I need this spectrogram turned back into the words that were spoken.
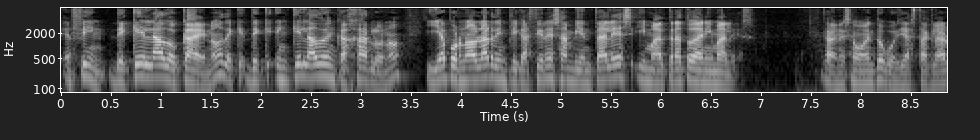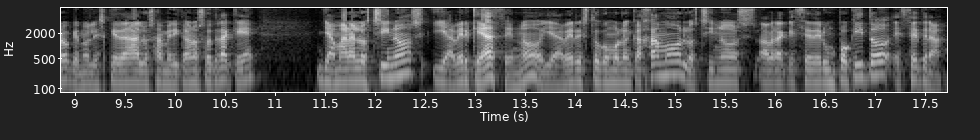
en fin, de qué lado cae, ¿no? De, de en qué lado encajarlo, ¿no? Y ya por no hablar de implicaciones ambientales y maltrato de animales. Claro, en ese momento, pues ya está claro que no les queda a los americanos otra que llamar a los chinos y a ver qué hacen, ¿no? Y a ver esto cómo lo encajamos, los chinos habrá que ceder un poquito, etcétera.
